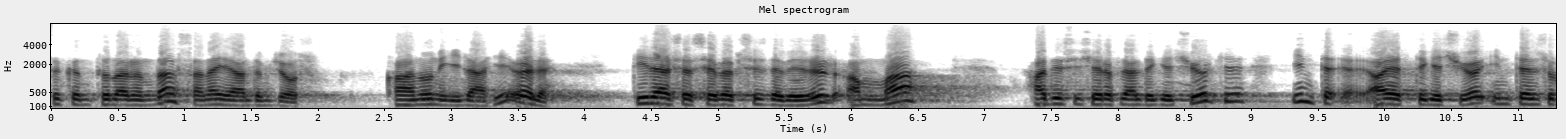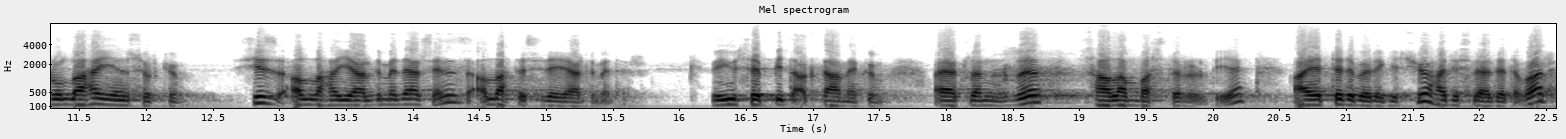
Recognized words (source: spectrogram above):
sıkıntılarında sana yardımcı olsun. Kanun-u ilahi öyle. Dilerse sebepsiz de verir ama hadis-i şeriflerde geçiyor ki, ayette geçiyor, intensurullah'a yensürküm. Siz Allah'a yardım ederseniz Allah da size yardım eder. Ve yüsebbit akdameküm. Ayaklarınızı sağlam bastırır diye. Ayette de böyle geçiyor, hadislerde de var.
